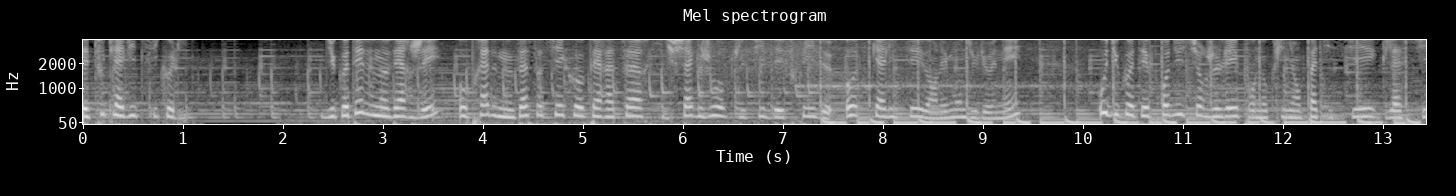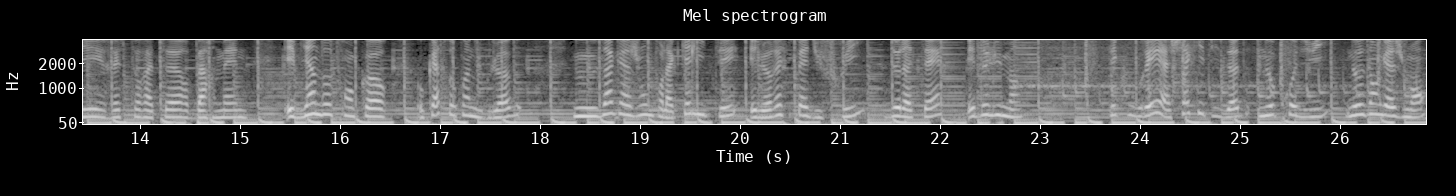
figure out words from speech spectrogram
c'est toute la vie de Sicoli. Du côté de nos vergers, auprès de nos associés coopérateurs qui chaque jour cultivent des fruits de haute qualité dans les monts du Lyonnais, ou du côté produits surgelés pour nos clients pâtissiers, glaciers, restaurateurs, barmen et bien d'autres encore aux quatre coins du globe, nous nous engageons pour la qualité et le respect du fruit, de la terre et de l'humain. Découvrez à chaque épisode nos produits, nos engagements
